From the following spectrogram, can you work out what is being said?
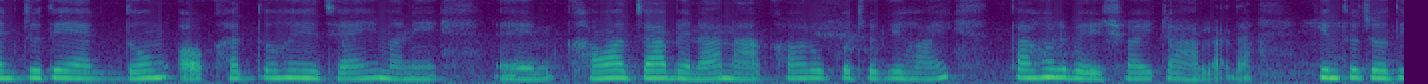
এক যদি একদম অখাদ্য হয়ে যায় মানে খাওয়া যাবে না না খাওয়ার উপযোগী হয়, তাহলে বিষয়টা আলাদা। কিন্তু যদি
